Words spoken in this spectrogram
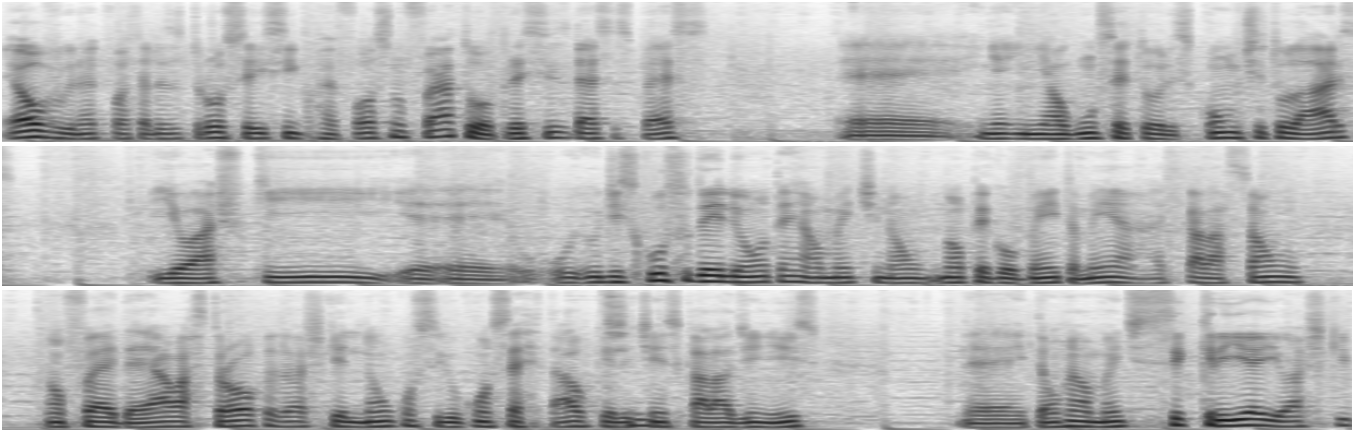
é óbvio, né? Que o Fortaleza trouxe aí cinco reforços, não foi à toa. Precisa dessas peças é, em, em alguns setores como titulares. E eu acho que é, é, o, o discurso dele ontem realmente não, não pegou bem também. A, a escalação não foi a ideal. As trocas, eu acho que ele não conseguiu consertar o que ele tinha escalado de início. É, então realmente se cria, e eu acho que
